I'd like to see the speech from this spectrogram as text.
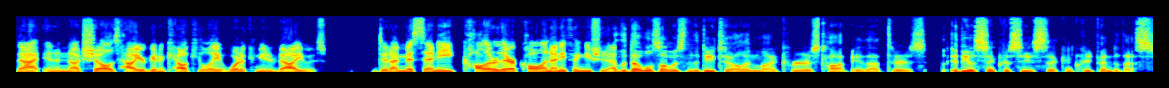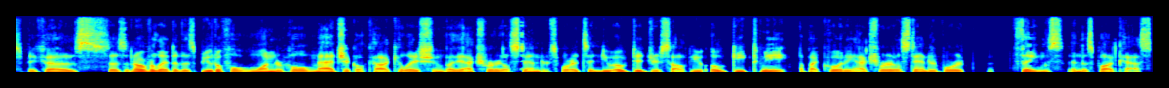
that in a nutshell is how you're going to calculate what a commuted value is. Did I miss any color there, Colin? Anything you should add? The devil's always in the detail, and my career has taught me that there's idiosyncrasies that can creep into this because as an overlay to this beautiful, wonderful, magical calculation by the Actuarial Standards Board, and you outdid yourself. You outgeeked me by quoting Actuarial Standard Board things in this podcast.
